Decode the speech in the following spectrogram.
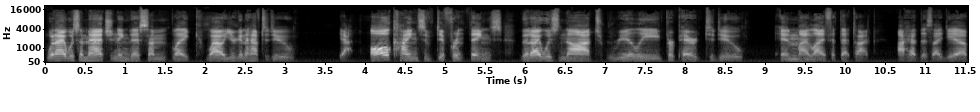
when I was imagining this, I'm like, wow, you're going to have to do, yeah, all kinds of different things that I was not really prepared to do in my Mhm. life at that time. I had this idea.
